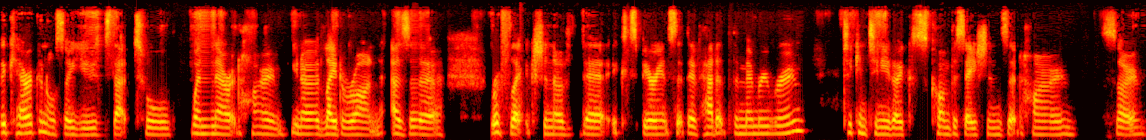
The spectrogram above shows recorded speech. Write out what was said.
the carer can also use that tool when they're at home you know later on as a reflection of the experience that they've had at the memory room to continue those conversations at home. So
